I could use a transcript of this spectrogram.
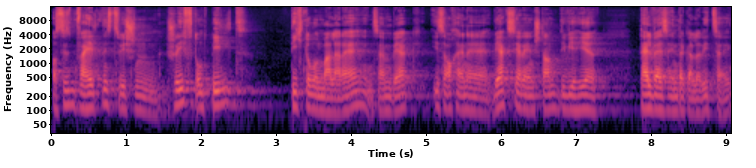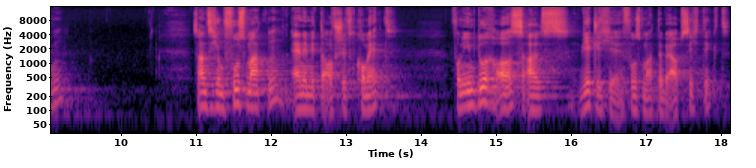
Aus diesem Verhältnis zwischen Schrift und Bild, Dichtung und Malerei in seinem Werk ist auch eine Werkserie entstanden, die wir hier teilweise in der Galerie zeigen. Es handelt sich um Fußmatten, eine mit der Aufschrift Comet, von ihm durchaus als wirkliche Fußmatte beabsichtigt.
